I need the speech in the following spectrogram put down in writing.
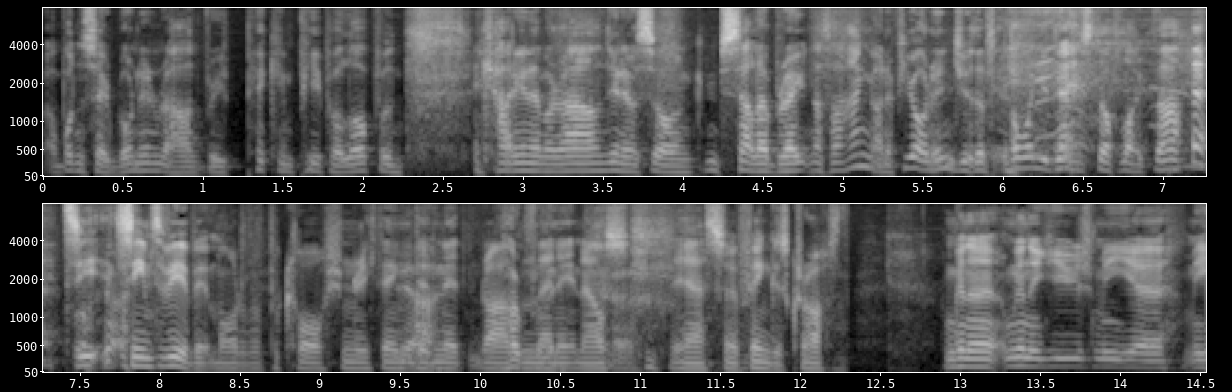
I wouldn't say running around, but he's picking people up and carrying them around, you know, so I'm celebrating. I thought, hang on, if you're injured, I don't want you doing stuff like that. See, it seemed to be a bit more of a precautionary thing, yeah, didn't it, rather hopefully. than anything else? Yeah. yeah. so fingers crossed. I'm gonna I'm gonna use me uh, me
